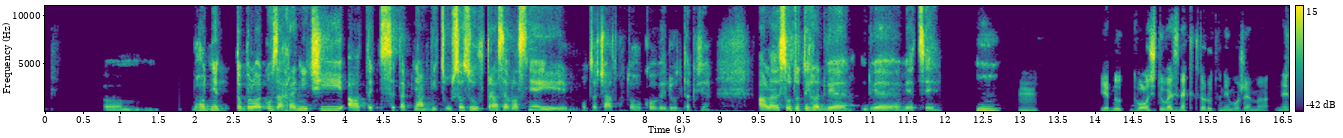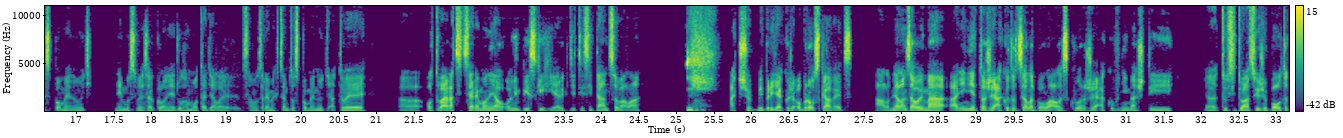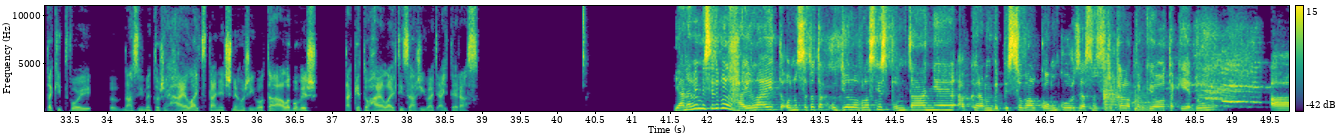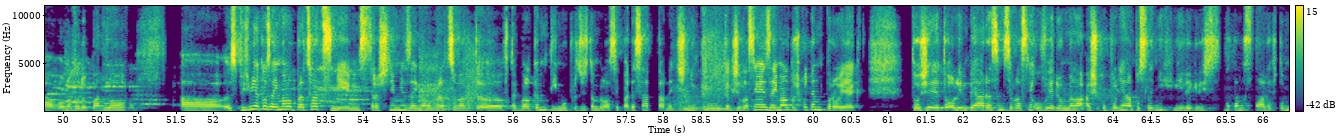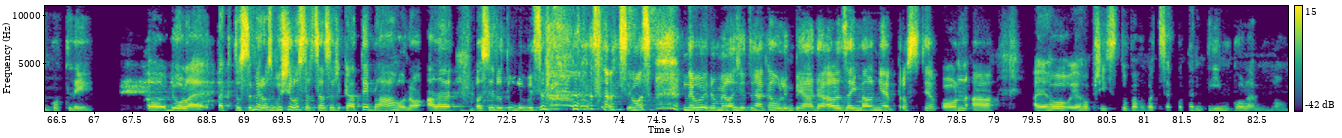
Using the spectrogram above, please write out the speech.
um, hodně to bylo jako v zahraničí a teď se tak nějak víc usazuju v Praze vlastně i od začátku toho covidu, takže, ale jsou to tyhle dvě, dvě věci. Hmm. Hmm. jednu dôležitú vec, na ktorú tu nemôžem nespomenúť, nemusíme sa okolo nej dlho motať, ale samozrejme chcem to spomenúť a to je uh, otvárací ceremoniál olympijských hier, kde ty si tancovala. A čo mi príde akože obrovská vec, ale mňa len zaujíma ani nie to, že ako to celé bolo, ale skôr, že ako vnímaš ty tú situáciu, že bol to taký tvoj, uh, nazvime to, že highlight tanečného života, alebo vieš takéto highlighty zažívať aj teraz? Já nevím, jestli to byl highlight, ono se to tak udělo vlastně spontánně a Kram vypisoval konkurs, já jsem si říkala, tak jo, tak jedu a ono to dopadlo. A spíš mě jako zajímalo pracovat s ním, strašně mě zajímalo pracovat eh, v tak velkém týmu, protože tam bylo asi 50 tanečníků, takže vlastně mě zajímal trošku ten projekt. To, že je to olympiáda, jsem si vlastně uvědomila až úplně na poslední chvíli, když jsme tam stáli v tom kotli uh, dole, tak to se mi rozbušilo srdce a se říká, ty bláho, no, ale vlastně do té doby jsem, jsem si moc neuvědomila, že je to nějaká olympiáda, ale zajímal mě prostě on a, a jeho, jeho přístup a vůbec jako ten tým kolem, no.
